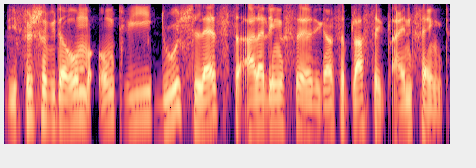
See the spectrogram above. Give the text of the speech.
die Fische wiederum irgendwie durchlässt, allerdings äh, die ganze Plastik einfängt.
